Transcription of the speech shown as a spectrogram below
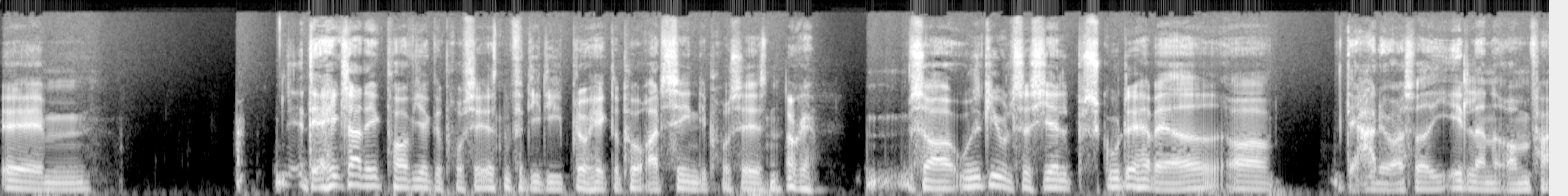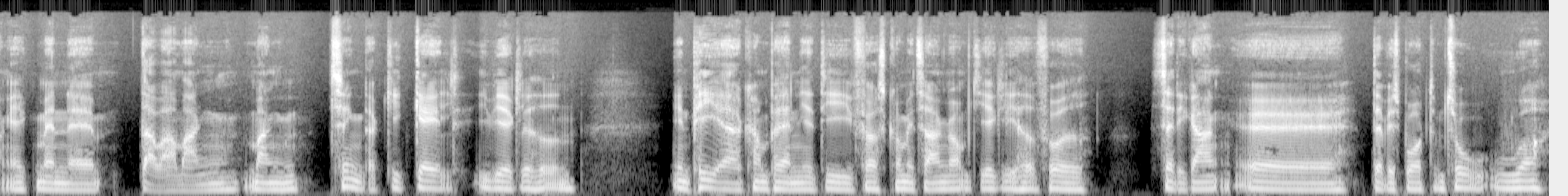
Øhm, det har helt klart ikke påvirket processen, fordi de blev hægtet på ret sent i processen. Okay. Så udgivelseshjælp skulle det have været, og det har det jo også været i et eller andet omfang, ikke? men øh, der var mange, mange ting, der gik galt i virkeligheden. En PR-kampagne, de først kom i tanke om, de ikke lige havde fået sat i gang, øh, da vi spurgte dem to uger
